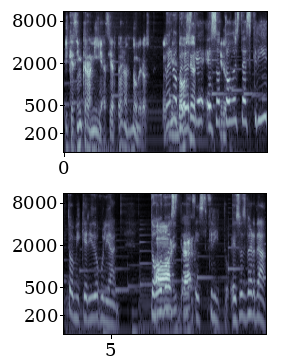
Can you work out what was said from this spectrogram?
y qué sincronía, ¿cierto? En los números. bueno, pero es que eso todo está escrito, mi querido Julián. Todo está escrito, eso es verdad.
